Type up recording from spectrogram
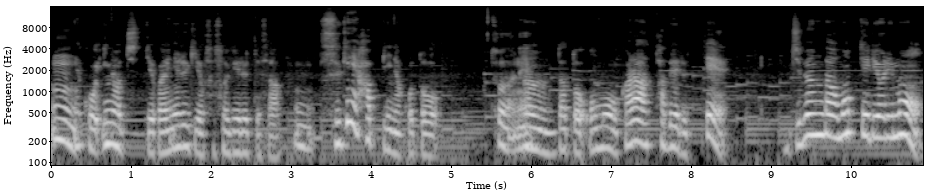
うん。ね、こう命っていうかエネルギーを注げるってさうん、すげえハッピーなこと、そうだね。うん、だと思うから食べるって自分が思っているよりも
